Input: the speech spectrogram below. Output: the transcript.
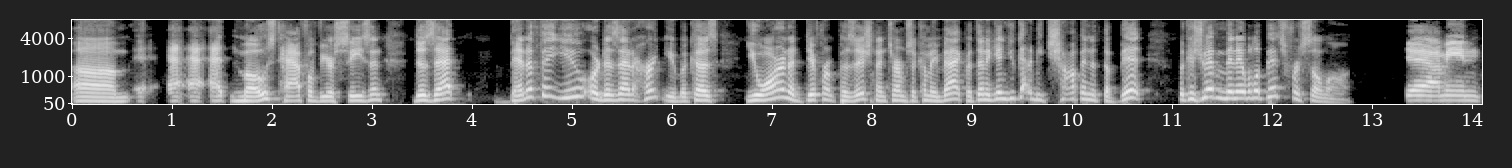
um, at, at, most half of your season. Does that benefit you or does that hurt you? Because you are in a different position in terms of coming back. But then again, you got to be chomping at the bit because you haven't been able to pitch for so long. Yeah, I mean,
